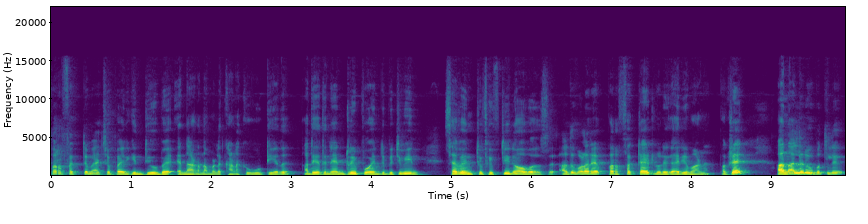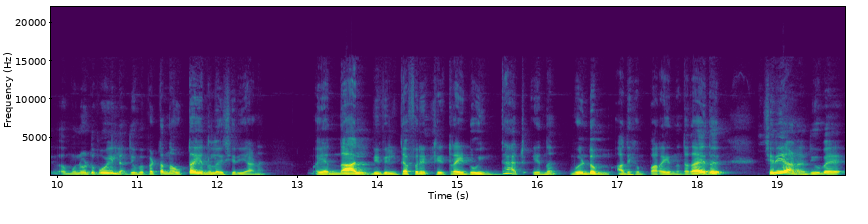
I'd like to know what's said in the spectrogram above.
പെർഫെക്റ്റ് മാച്ചപ്പ് ആയിരിക്കും ദ്യൂബെ എന്നാണ് നമ്മൾ കണക്ക് കൂട്ടിയത്. അദ്ദേഹത്തിന്റെ entry point between seven to fifteen overs അത് വളരെ പെർഫെക്റ്റ് ആയിട്ടുള്ളൊരു കാര്യമാണ്. പക്ഷേ അത് നല്ല രൂപത്തിൽ മുന്നോട്ട് പോയില്ല. ദ്യൂബെ പെട്ടെന്ന് ഔട്ടായി എന്നുള്ളത് ശരിയാണ്. എന്നാൽ we will definitely try doing that എന്ന് വീണ്ടും അദ്ദേഹം പറയുന്നുണ്ട്. അതായത് ശരിയാണ് ദ്യൂബെ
